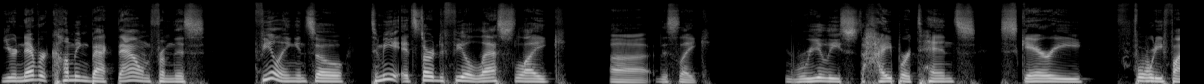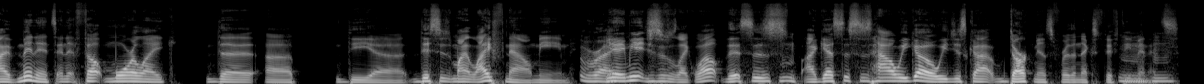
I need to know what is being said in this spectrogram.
You're never coming back down from this feeling, and so to me, it started to feel less like uh this like really hyper tense, scary 45 minutes, and it felt more like the uh the uh this is my life now meme. Right. You know what I mean? It just was like, well, this is, Mm. I guess this is how we go. We just got darkness for the next 50 Mhm. minutes.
